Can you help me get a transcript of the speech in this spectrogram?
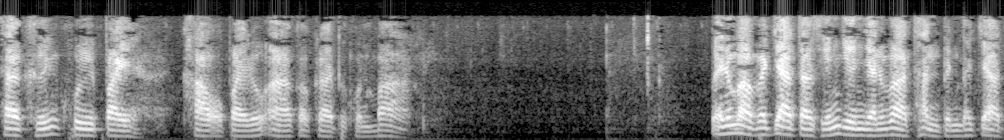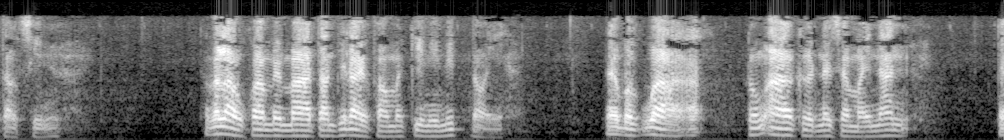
ถ้าขืนคุยไปข่าวออกไปรู้อาก็กลายเป็นคนบ้า เป็นว่าพระเจ้าตากสินยืนยันว่าท่านเป็นพระเจ้าตากสิน แล้วก็เล่าความเป็นมาตามที่ได้ฟังเมื่อกี้นี้นิดหน่อย แล้วบอกว่าหลวงอาเกิดในสมัยนั้น แต่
